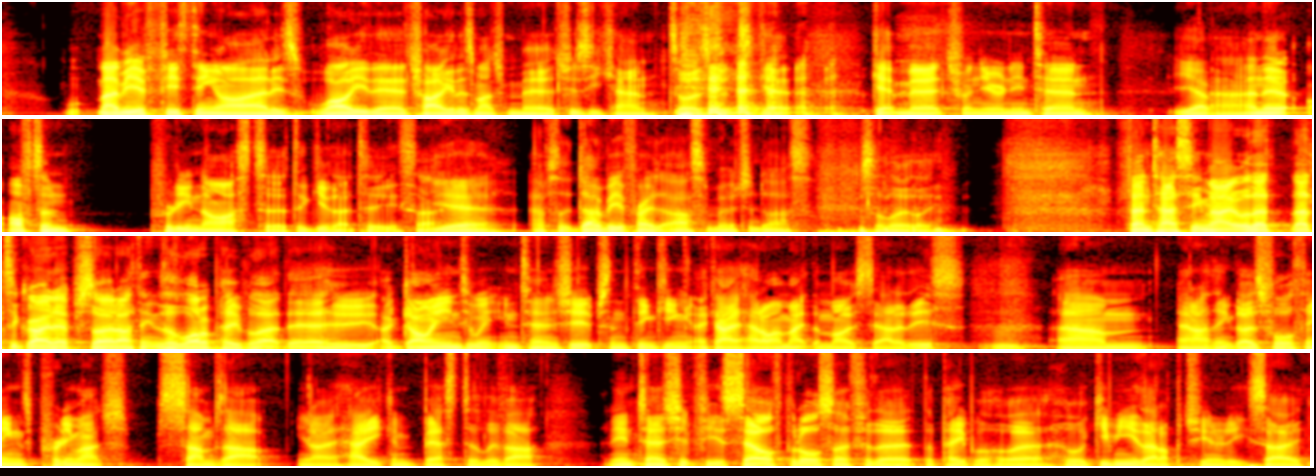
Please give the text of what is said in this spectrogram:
Maybe a fifth thing I'll add is while you're there, try to get as much merch as you can. It's always good to get get merch when you're an intern, yeah. uh, and they're often pretty nice to, to give that to you. So yeah, absolutely. Don't be afraid to ask for merchandise. absolutely, fantastic, mate. Well, that that's a great episode. I think there's a lot of people out there who are going into internships and thinking, okay, how do I make the most out of this? Um, and I think those four things pretty much sums up, you know, how you can best deliver an internship for yourself, but also for the the people who are who are giving you that opportunity. So,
